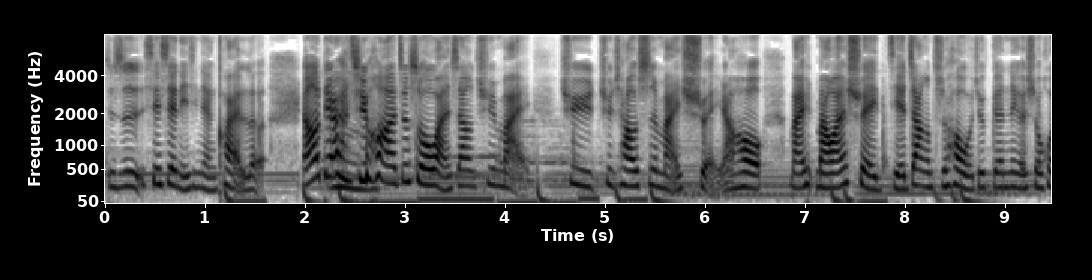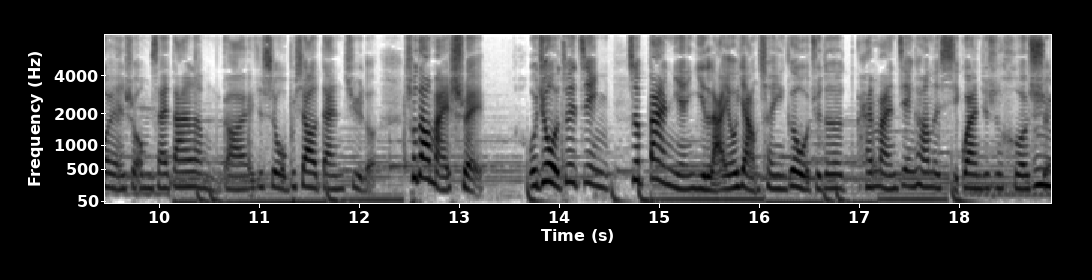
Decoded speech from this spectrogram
就是谢谢你新年快乐。然后第二句话就是我晚上去买去去超市买水，然后买买完水结账之后，我就跟那个售货员说“我们塞单了，唔该”，就是我不需要单据了。说到买水。我觉得我最近这半年以来有养成一个我觉得还蛮健康的习惯，就是喝水。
